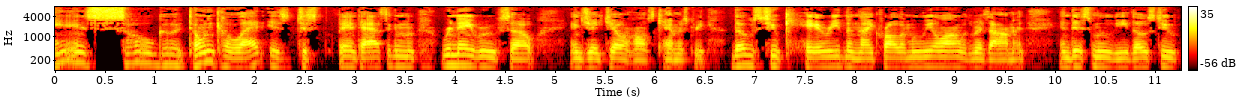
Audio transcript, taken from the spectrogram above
and it's so good. Toni Collette is just fantastic, and Rene Russo and Jake Gyllenhaal's chemistry. Those two carry the Nightcrawler movie along with Riz Ahmed. In this movie, those two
